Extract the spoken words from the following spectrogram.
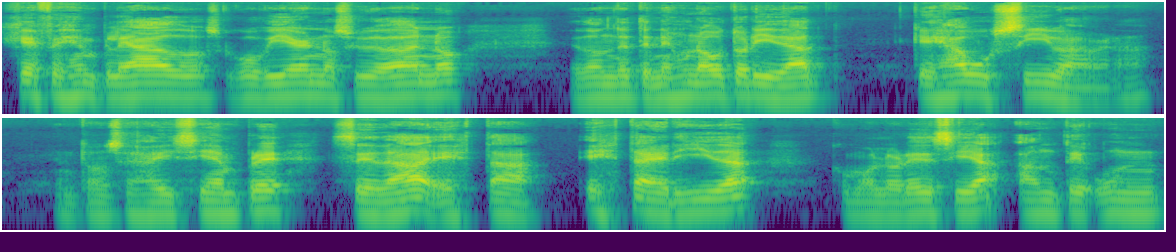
jefes, empleados, gobierno, ciudadano, donde tenés una autoridad que es abusiva, ¿verdad? Entonces ahí siempre se da esta, esta herida, como Lore decía, ante una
